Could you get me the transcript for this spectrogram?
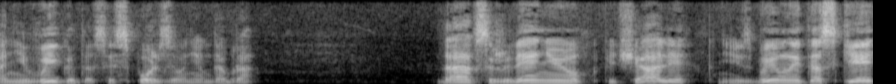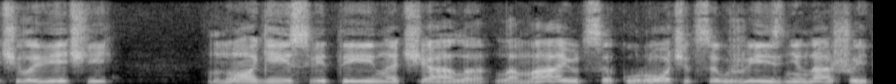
а не выгода с использованием добра. Да, к сожалению, к печали, к неизбывной тоске человечьей Многие святые начала ломаются, курочатся в жизни нашей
